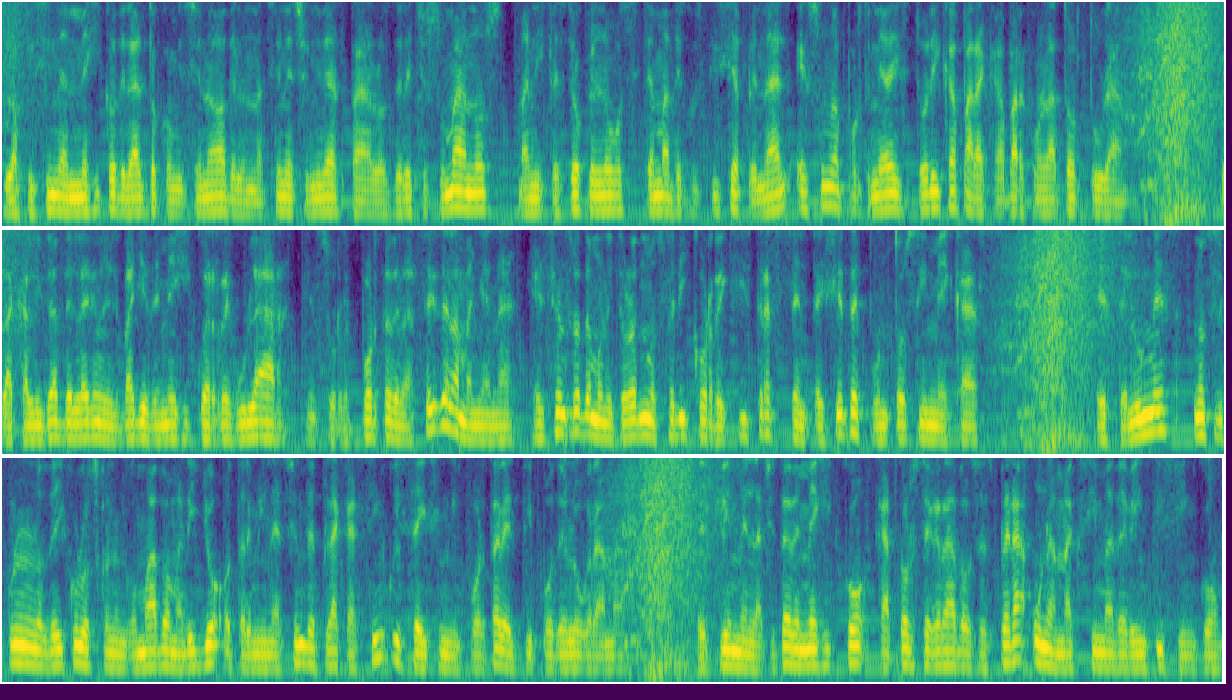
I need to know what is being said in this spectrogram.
La Oficina en México del Alto Comisionado de las Naciones Unidas para los Derechos Humanos manifestó que el nuevo sistema de justicia penal es una oportunidad histórica para acabar con la tortura. La calidad del aire en el Valle de México es regular. En su reporte de las 6 de la mañana, el Centro de Monitoreo Atmosférico registra 67 puntos y mecas. Este lunes no circulan los vehículos con engomado amarillo o terminación de placas 5 y 6 sin importar el tipo de holograma. El clima en la Ciudad de México, 14 grados, espera una máxima de 25.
